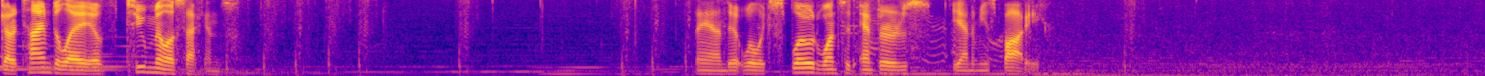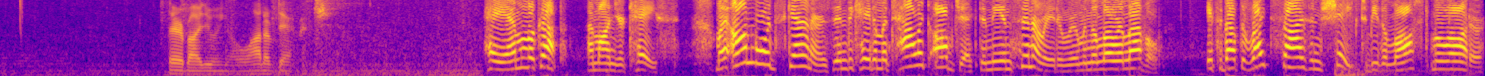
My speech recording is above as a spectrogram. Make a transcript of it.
It's got a time delay of two milliseconds. and it will explode once it enters the enemy's body. Thereby doing a lot of damage. Hey, Em, look up. I'm on your case. My onboard scanners indicate a metallic object in the incinerator room in the lower level. It's about the right size and shape to be the Lost Marauder.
